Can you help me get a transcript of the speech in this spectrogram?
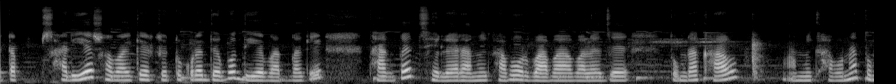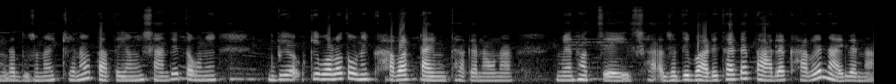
এটা সারিয়ে সবাইকে একটু একটু করে দেবো, দিয়ে বাদ বাকি থাকবে, ছেলে আর আমি খাব, ওর বাবা বলে যে, তোমরা খাও। আমি খাব না, তোমরা দুজনাই খেয়ে নাও, তাতেই আমি শান্তি। তো উনি কী বলো তো উনি খাবার টাইম থাকে না ওনার। মেন হচ্ছে এই যদি বাড়ি থাকে তাহলে খাবে, নাইলে না।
